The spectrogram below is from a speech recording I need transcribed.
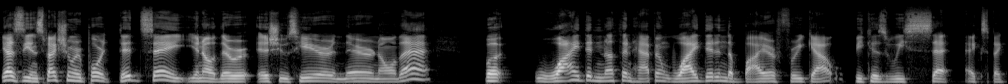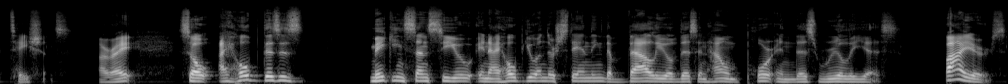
Yes, the inspection report did say, you know, there were issues here and there and all that, but why did nothing happen? Why didn't the buyer freak out? Because we set expectations. All right. So I hope this is making sense to you. And I hope you understanding the value of this and how important this really is. Buyers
